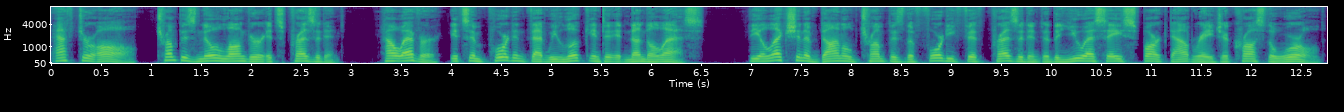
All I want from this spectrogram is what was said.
After all, Trump is no longer its president. However, it's important that we look into it nonetheless. The election of Donald Trump as the 45th president of the USA sparked outrage across the world.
